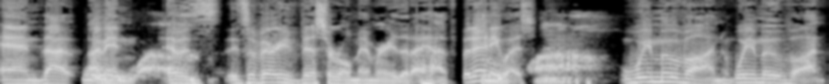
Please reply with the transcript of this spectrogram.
And that, I mean, wow. it was, it's a very visceral memory that I have. But anyways, wow we move on. We move on.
